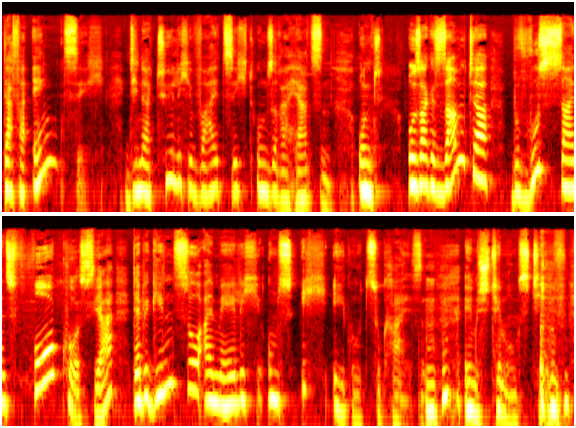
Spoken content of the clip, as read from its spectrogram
da verengt sich die natürliche Weitsicht unserer Herzen und unser gesamter Bewusstseinsfokus, ja, der beginnt so allmählich ums Ich-Ego zu kreisen mhm. im Stimmungstief.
